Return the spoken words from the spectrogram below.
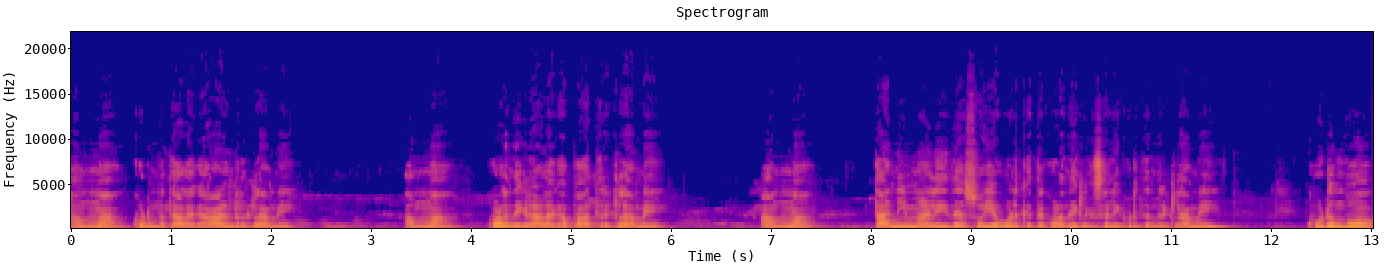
அம்மா குடும்பத்தை அழகாக ஆழ்ந்துருக்கலாமே அம்மா குழந்தைகளை அழகாக பார்த்துருக்கலாமே? அம்மா தனி மனித சுய ஒழுக்கத்தை குழந்தைகளுக்கு சொல்லி கொடுத்துருந்துருக்கலாமே? குடும்பம்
